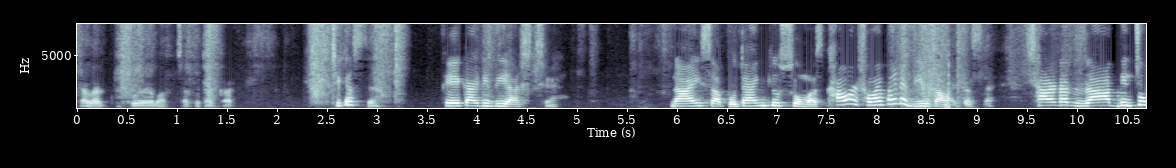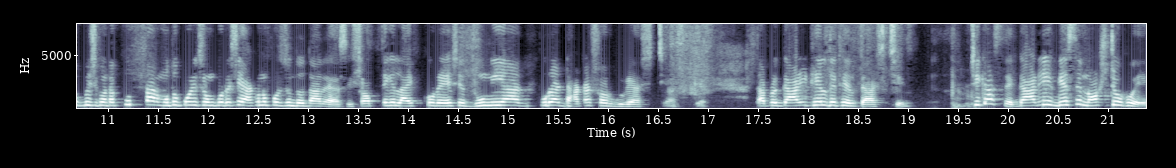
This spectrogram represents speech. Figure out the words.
চালার কুকুরের বাচ্চা কোথাকার। ঠিক আছে? ফেক আইডি দিয়ে আসছে। নাইস আপু থ্যাংক ইউ সো মাচ খাওয়ার সময় পাই না ভিউ কামাইতেছে। সারাটা রাত দিন চব্বিশ ঘণ্টা কুত্তার মতো পরিশ্রম করেছে, এখনও পর্যন্ত দাঁড়ায় আছি। সব থেকে লাইভ করে এসে দুনিয়ার পুরা ঢাকা শহর ঘুরে আসছি আজকে। তারপরে গাড়ি ঠেলতে ঠেলতে আসছি। ঠিক আছে? গাড়ি গেছে নষ্ট হয়ে।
